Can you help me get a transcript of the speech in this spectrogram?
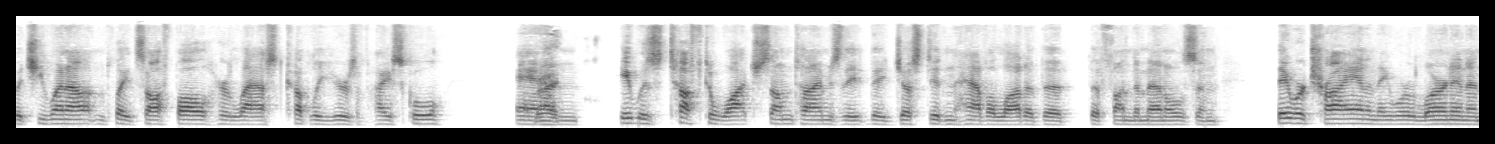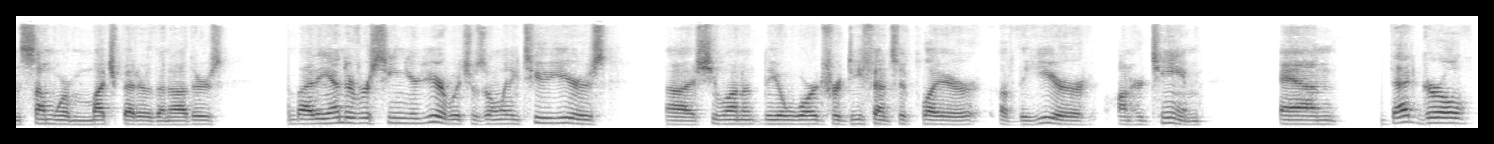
but she went out and played softball her last couple of years of high school. and Right. it was tough to watch. Sometimes they they just didn't have a lot of the the fundamentals, and they were trying and they were learning, and some were much better than others. And by the end of her senior year, which was only two years, uh, she won the award for Defensive Player of the Year on her team. And that girl,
